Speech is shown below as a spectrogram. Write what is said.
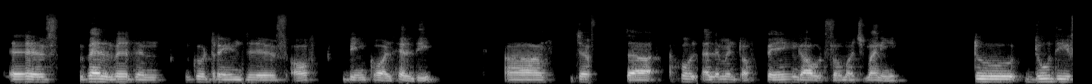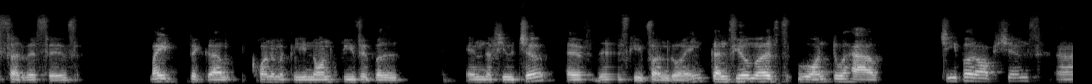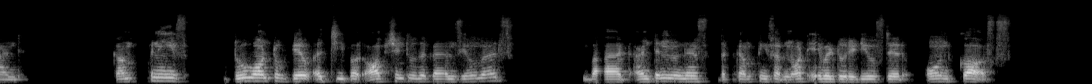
is well within good ranges of being called healthy. Uh, just the whole element of paying out so much money to do these services might become economically non-feasible in the future if this keeps on going. Consumers want to have cheaper options, and companies do want to give a cheaper option to the consumers. But until unless the companies are not able to reduce their own costs,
